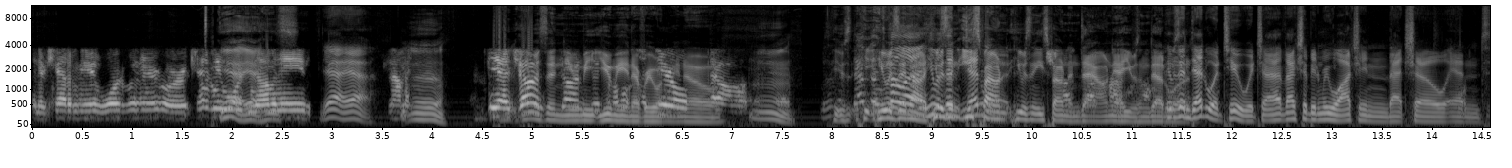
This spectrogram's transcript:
an Academy Award winner or Academy Yeah, Award yeah, nominee. Yeah, yeah. Nomi- Yeah. yeah, John. was in John's Yumi- a Yumi and Everyone year We Know. pal. Mm. He was he, that he was in uh, he he was was in in Eastbound Deadwood. he was in Eastbound and Down. Yeah, he was in Deadwood. He was in Deadwood too, which I've actually been rewatching that show, and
